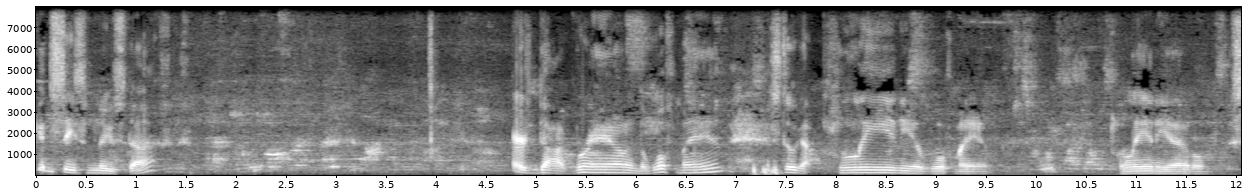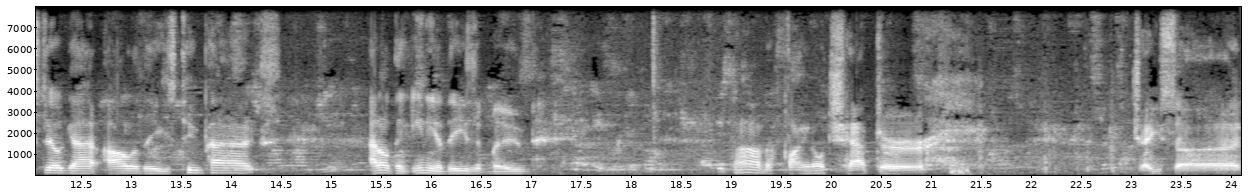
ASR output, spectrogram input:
good to see some new stuff. There's Doc Brown and the Wolfman. Still got plenty of Wolfman. Plenty of them. Still got all of these two packs. I don't think any of these have moved. Ah, the final chapter. Jason.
